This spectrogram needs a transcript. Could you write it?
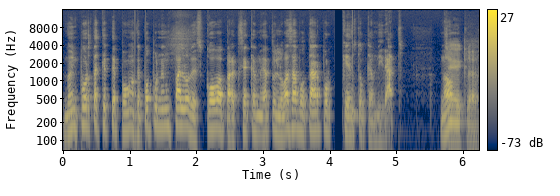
No importa qué te ponga, te puedo poner un palo de escoba para que sea candidato y lo vas a votar porque es tu candidato, ¿no? Sí, claro.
